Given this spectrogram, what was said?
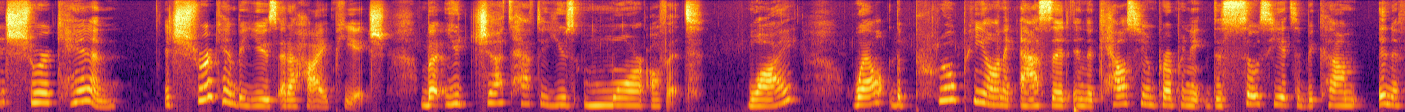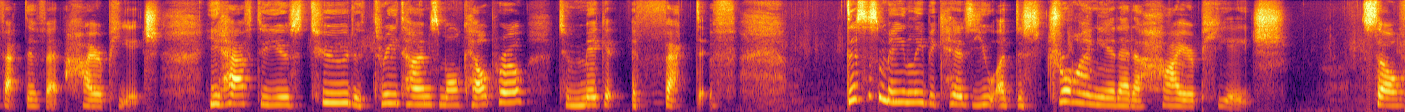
It sure can. It sure can be used at a high pH, but you just have to use more of it. Why? Well, the propionic acid in the calcium propionate dissociates and become ineffective at higher pH. You have to use two to three times more Calpro to make it effective. This is mainly because you are destroying it at a higher pH. So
